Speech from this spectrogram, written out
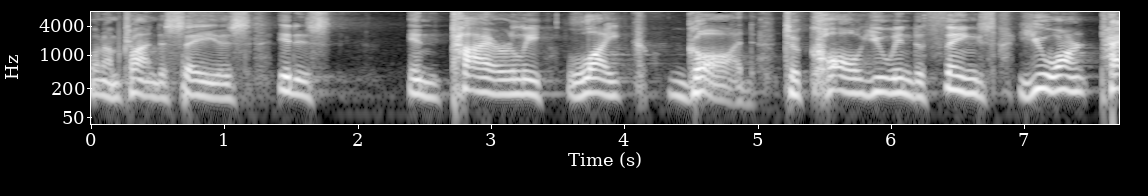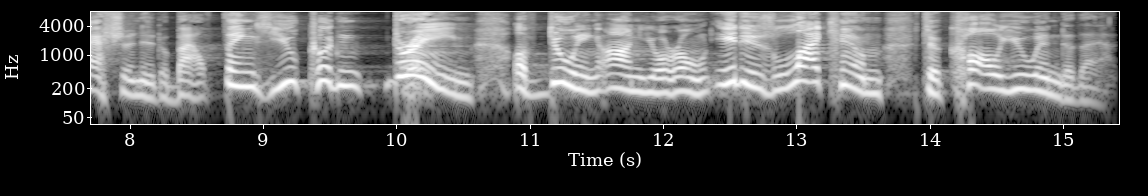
What I'm trying to say is, it is entirely like God to call you into things you aren't passionate about, things you couldn't dream of doing on your own. It is like Him to call you into that.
